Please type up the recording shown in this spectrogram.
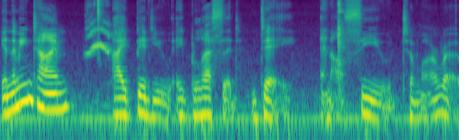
In the meantime, I bid you a blessed day and I'll see you tomorrow.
